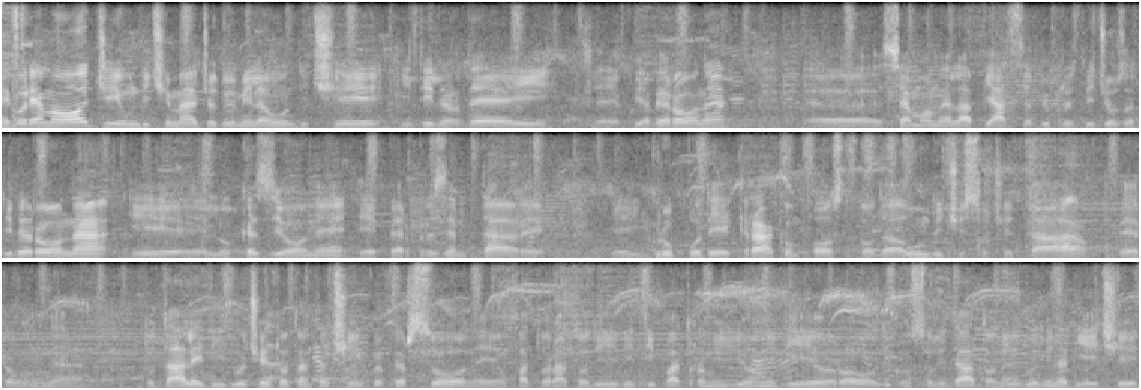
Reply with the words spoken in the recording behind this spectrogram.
Inauguriamo oggi, 11 maggio 2011, il Dealer Day eh, qui a Verona. Eh, siamo nella piazza più prestigiosa di Verona e l'occasione è per presentare eh, il gruppo Decra composto da 11 società per un totale di 285 persone un fatturato di 24 milioni di euro di consolidato nel 2010.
